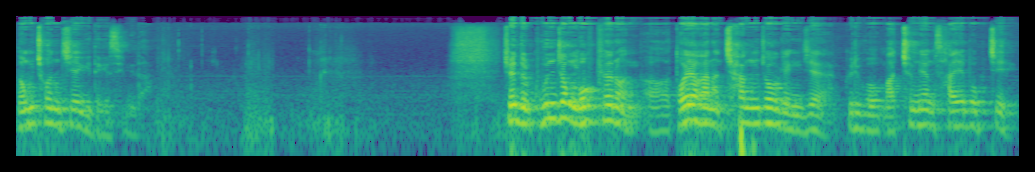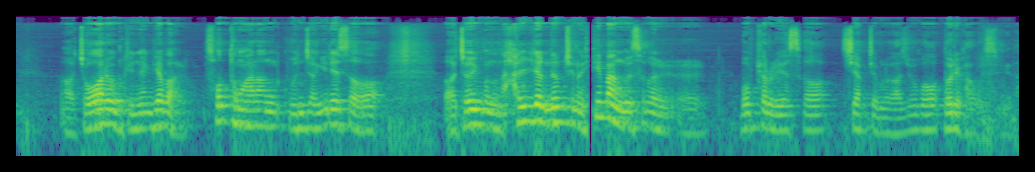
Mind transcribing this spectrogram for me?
농촌 지역이 되겠습니다. 저희들 군정 목표는 어, 도약하는 창조 경제 그리고 맞춤형 사회복지 어, 조화로운 균형 개발 소통하는 군정 이래서 어, 저희 군은 활력 넘치는 희망 의성을 목표로 해서 지향점을 가지고 노력하고 있습니다.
